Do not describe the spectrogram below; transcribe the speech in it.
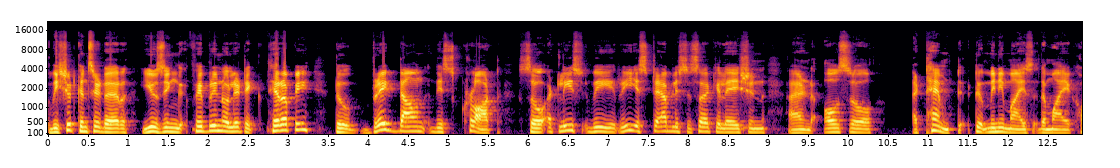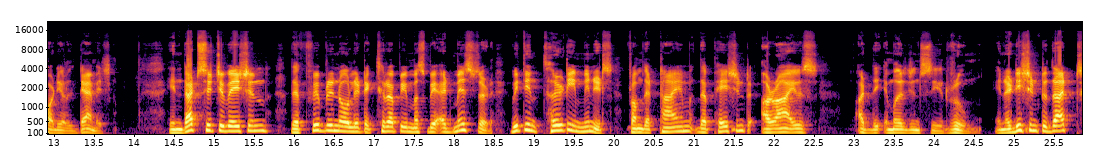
we should consider using fibrinolytic therapy to break down this clot so at least we re-establish the circulation and also attempt to minimize the myocardial damage. In that situation, the fibrinolytic therapy must be administered within 30 minutes from the time the patient arrives at the emergency room. In addition to that,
